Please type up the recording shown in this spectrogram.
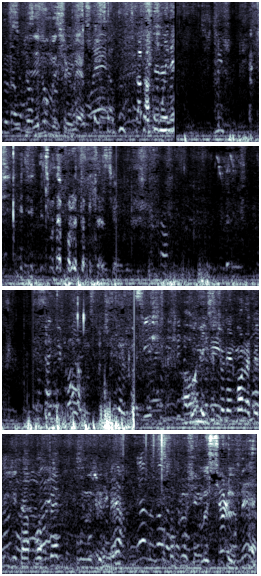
de la exceptionnellement, Nathalie, j'étais un prospect pour monsieur le maire. Monsieur le maire.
